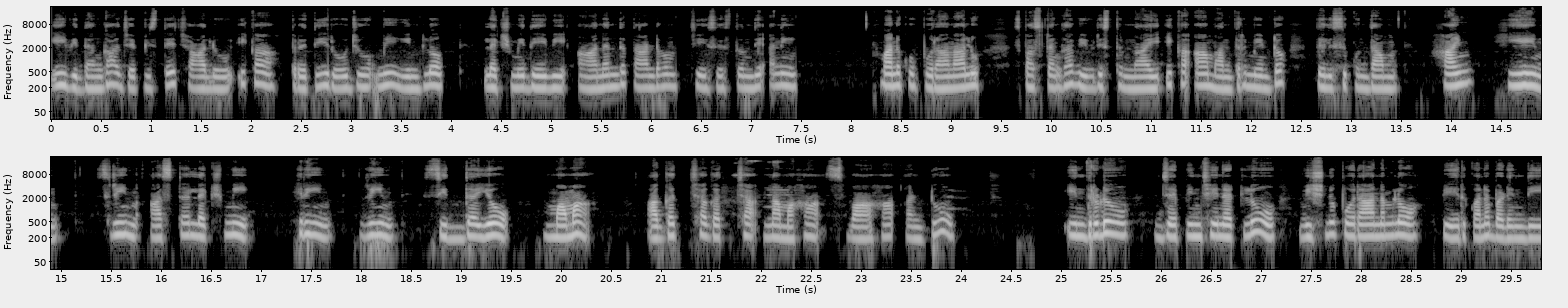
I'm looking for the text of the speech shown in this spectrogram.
ఈ విధంగా జపిస్తే చాలు. ఇక ప్రతిరోజు మీ ఇంట్లో లక్ష్మీదేవి ఆనంద తాండవం చేసేస్తుంది అని మనకు పురాణాలు స్పష్టంగా వివరిస్తున్నాయి. ఇక ఆ మంత్రం ఏంటో తెలుసుకుందాం. హైం హ్రీం శ్రీం అష్టలక్ష్మి హ్రీం హ్రీం సిద్ధయో మమ అగచ్చగచ్చ నమ స్వాహ అంటూ ఇంద్రుడు జపించినట్లు విష్ణు పురాణంలో పేర్కొనబడింది.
